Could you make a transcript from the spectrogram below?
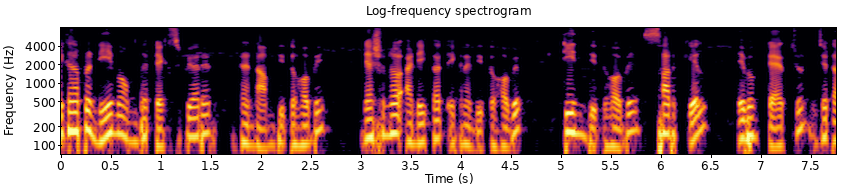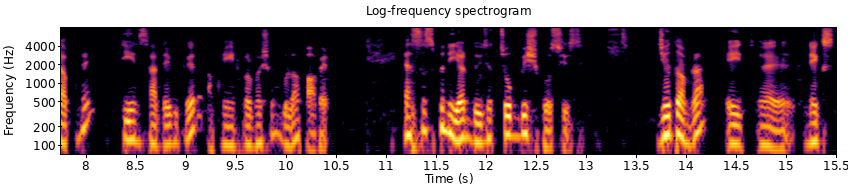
এখানে আপনার নেম অফ দ্য ট্যাক্স পেয়ারের এখানে নাম দিতে হবে ন্যাশনাল আইডি কার্ড এখানে দিতে হবে টিন দিতে হবে সার্কেল এবং ট্যাক্স জোন যেটা আপনি টিন সার্টিফিকেট আপনি ইনফরমেশনগুলো পাবেন। অ্যাসেসমেন্ট ইয়ার দুই হাজার চব্বিশ পঁচিশ। যেহেতু আমরা এই নেক্সট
